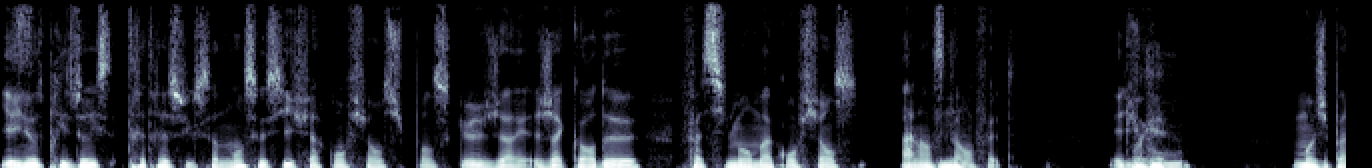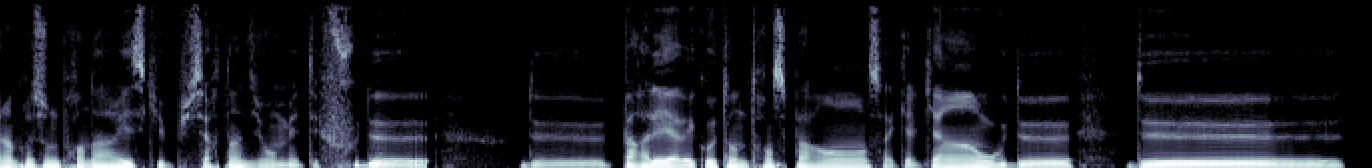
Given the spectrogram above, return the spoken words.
il y a une autre prise de risque très très succinctement, c'est aussi faire confiance. Je pense que j'accorde facilement ma confiance à l'instant, mmh. en fait. Et du coup, moi, j'ai pas l'impression de prendre un risque. Et puis certains diront, mais t'es fou de de parler avec autant de transparence à quelqu'un ou de de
